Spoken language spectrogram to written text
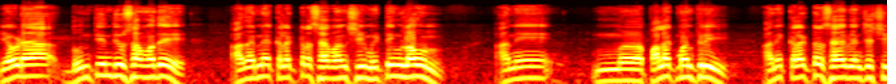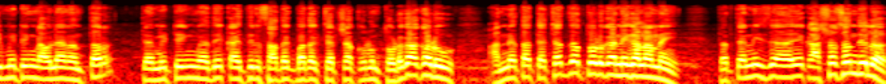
एवढ्या दोन तीन दिवसामध्ये आदरणीय कलेक्टर साहेबांशी मिटिंग लावून आणि म, पालकमंत्री आणि कलेक्टर साहेब यांच्याशी मिटिंग लावल्यानंतर त्या मिटिंगमध्ये काहीतरी साधक बाधक चर्चा करून तोडगा काढू. अन्यथा त्याच्यात जर तोडगा निघाला नाही तर त्यांनी एक आश्वासन दिलं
